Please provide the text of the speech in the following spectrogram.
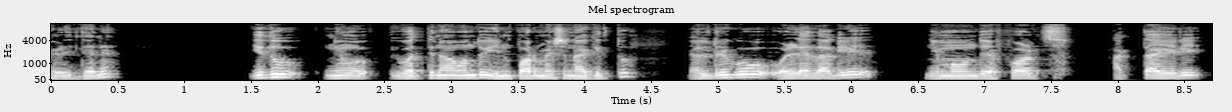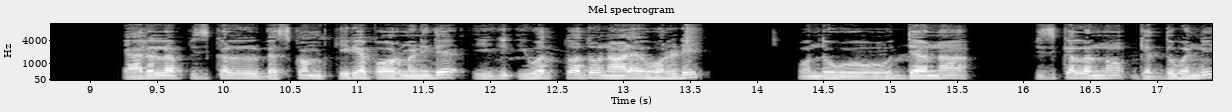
ಹೇಳಿದ್ದೇನೆ. ಇದು ನೀವು ಇವತ್ತಿನ ಒಂದು ಇನ್ಫಾರ್ಮೇಷನ್ ಆಗಿತ್ತು. ಎಲ್ರಿಗೂ ಒಳ್ಳೆಯದಾಗಲಿ ನಿಮ್ಮ ಒಂದು ಎಫರ್ಟ್ಸ್ ಹಾಕ್ತಾಯಿರಿ ಯಾರೆಲ್ಲ ಫಿಸಿಕಲ್ ಬೆಸ್ಕಾಮ್ ಕಿರಿಯ ಪವರ್ ಮ್ಯಾನ್ ಇದೆ, ಈಗ ಇವತ್ತು ಅಥವಾ ನಾಳೆ ಹೊರಡಿ ಒಂದು ಹುದ್ದೆಯನ್ನು ಫಿಸಿಕಲನ್ನು ಗೆದ್ದು ಬನ್ನಿ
